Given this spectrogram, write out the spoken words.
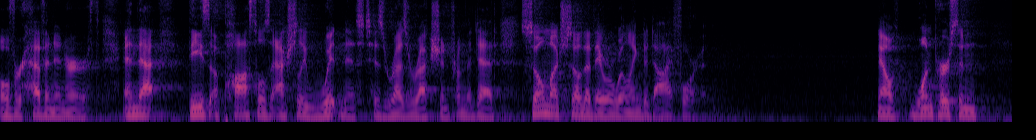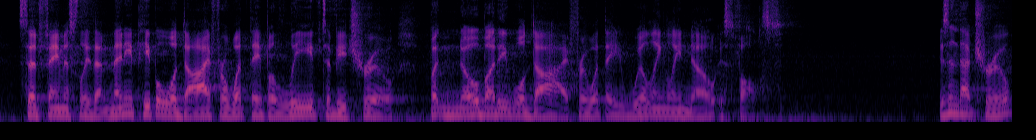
over heaven and earth. And that these apostles actually witnessed his resurrection from the dead, so much so that they were willing to die for it. Now, one person said famously that many people will die for what they believe to be true, but nobody will die for what they willingly know is false. Isn't that true?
